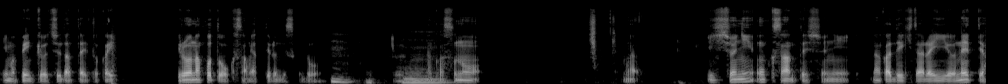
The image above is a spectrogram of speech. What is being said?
今勉強中だったりとか、いいろんなことを奥さんもやってるんですけど、うんうんなんかその、まあ、一緒に、奥さんと一緒になんかできたらいいよねって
